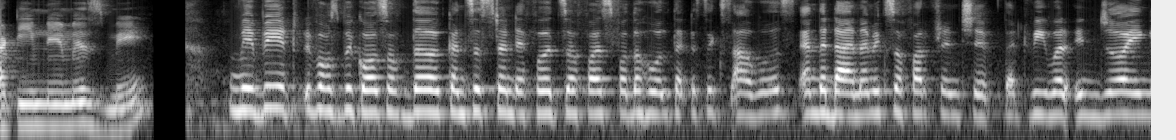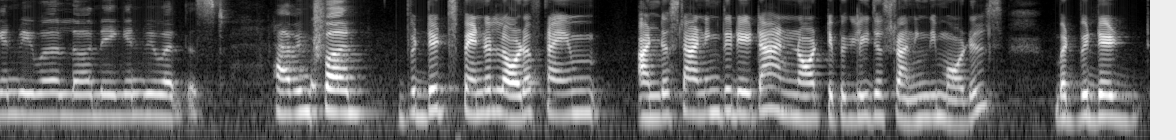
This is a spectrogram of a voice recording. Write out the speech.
our team name is May. Maybe it, it was because of the consistent efforts of us for the whole 36 hours and the dynamics of our friendship that we were enjoying and we were learning and we were just having fun. We did spend a lot of time understanding the data and not typically just running the models, but we did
